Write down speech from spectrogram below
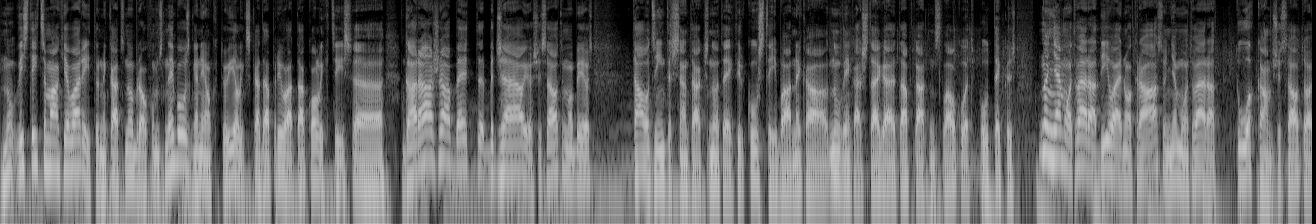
nu, visticamāk, jau arī tur nekāds nobraukums nebūs. Gan jau, ka tu ieliks kādā privātā kolekcijas uh, garāžā, bet, bet žēl, jo šis automobīls daudz interesantāks noteikti ir kustībā nekā nu, vienkārši staigājot apkārt un slaukot putekļus. Nu, ņemot vērā dīvaino krāsu un ņemot vērā to, kam šis auto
